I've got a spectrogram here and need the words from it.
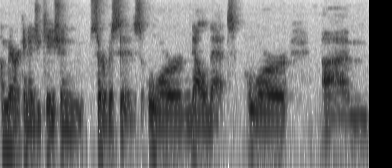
American Education Services or Nelnet or um,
